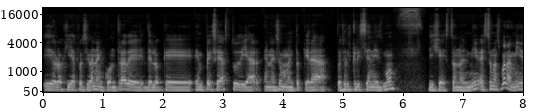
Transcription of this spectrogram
ideologías pues iban en contra de, de, lo que empecé a estudiar en ese momento que era pues el cristianismo dije esto no es mío esto no es para mí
